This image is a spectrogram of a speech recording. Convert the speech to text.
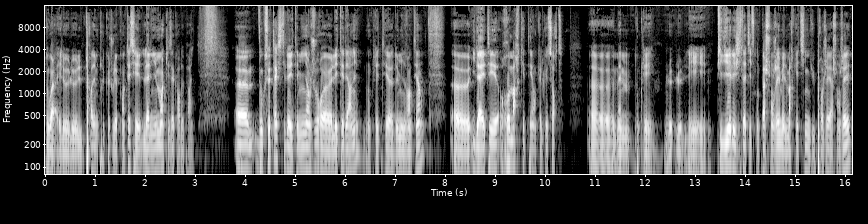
donc voilà, et le, troisième truc que je voulais pointer, c'est l'alignement avec les accords de Paris. Euh, donc ce texte, il a été mis en jour euh, l'été dernier, donc l'été 2021. il a été remarketé en quelque sorte. même donc les, piliers législatifs n'ont pas changé, mais le marketing du projet a changé,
